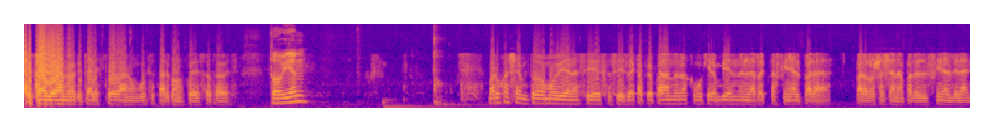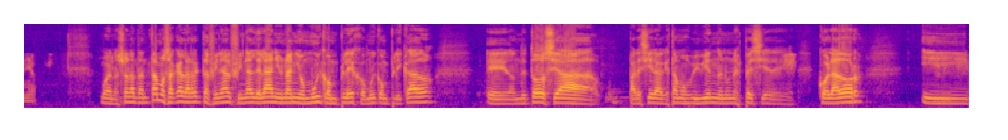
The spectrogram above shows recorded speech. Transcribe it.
¿Qué tal Leandro? ¿Qué tal Esteban? Un gusto estar con ustedes otra vez. ¿Todo bien? Baruch Hashem, todo muy bien, así es, así es. Acá preparándonos, como dijeron bien, en la recta final para, para Rosh para el final del año. Bueno, Jonathan, estamos acá en la recta final, final del año, un año muy complejo, muy complicado, eh, donde todo sea, pareciera que estamos viviendo en una especie de colador. Y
